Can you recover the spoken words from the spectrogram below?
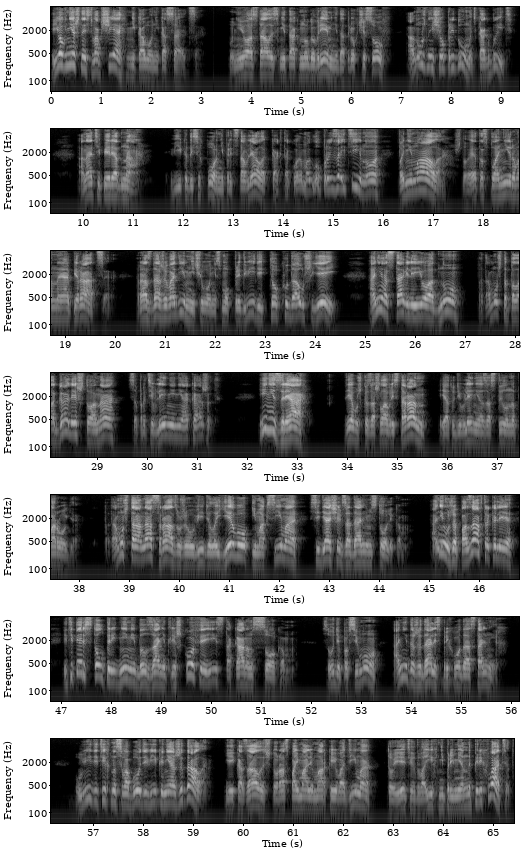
Ее внешность вообще никого не касается. У нее осталось не так много времени до трех часов, а нужно еще придумать, как быть. Она теперь одна. Вика до сих пор не представляла, как такое могло произойти, но понимала, что это спланированная операция. Раз даже Вадим ничего не смог предвидеть, то куда уж ей. Они оставили ее одну, потому что полагали, что она сопротивления не окажет. И не зря. Девушка зашла в ресторан и от удивления застыла на пороге. Потому что она сразу же увидела Еву и Максима, сидящих за дальним столиком. Они уже позавтракали и теперь стол перед ними был занят лишь кофе и стаканом с соком. Судя по всему, они дожидались прихода остальных. Увидеть их на свободе Вика не ожидала. Ей казалось, что раз поймали Марка и Вадима, то и этих двоих непременно перехватят.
